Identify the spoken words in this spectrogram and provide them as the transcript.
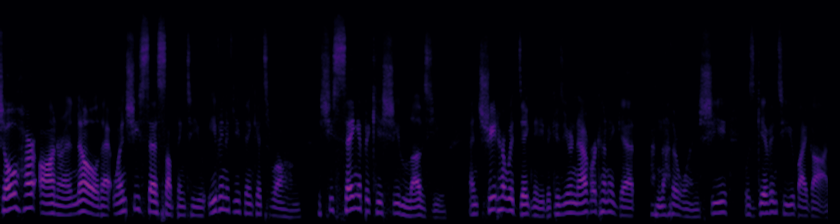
show her honor and know that when she says something to you, even if you think it's wrong, that she's saying it because she loves you. And treat her with dignity because you're never going to get another one. She was given to you by God.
